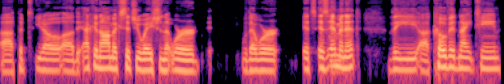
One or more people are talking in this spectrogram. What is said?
uh, but, you know, uh, the economic situation that we're, that we're, it's is imminent, the uh, COVID 19,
